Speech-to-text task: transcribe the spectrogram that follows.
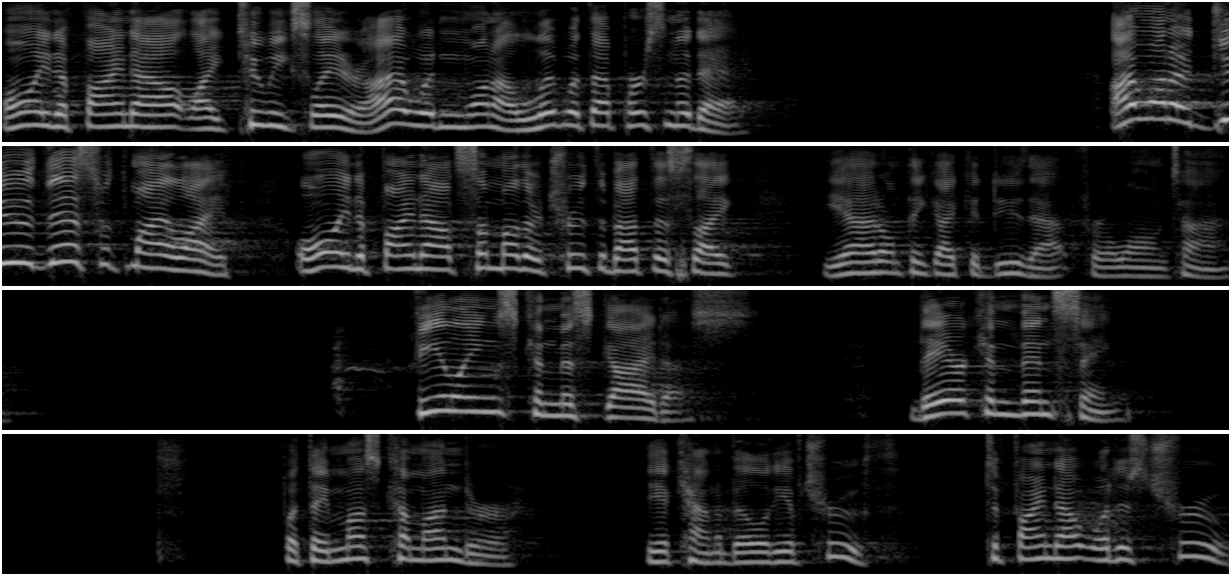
Only to find out like two weeks later, I wouldn't wanna live with that person today. I wanna do this with my life, only to find out some other truth about this, like, yeah, I don't think I could do that for a long time. Feelings can misguide us, they are convincing, but they must come under the accountability of truth to find out what is true.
